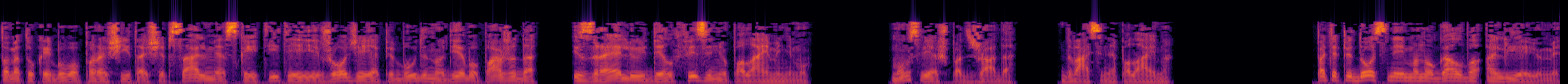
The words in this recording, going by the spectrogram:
Tuo metu, kai buvo parašyta ši psalmė, skaitytieji žodžiai apibūdino Dievo pažadą Izraeliui dėl fizinių palaiminimų. Mums viešpats žada dvasinę palaimą. Patepidosniai mano galva aliejumi.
